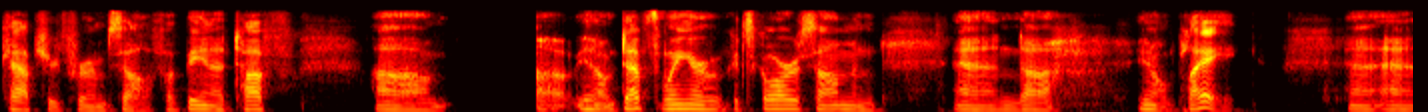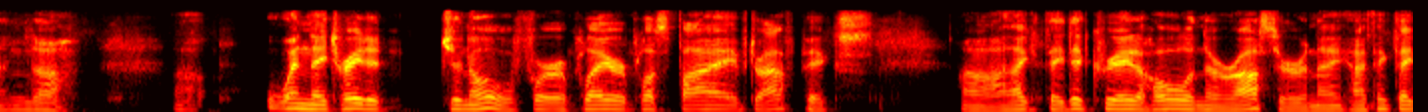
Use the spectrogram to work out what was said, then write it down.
captured for himself of being a tough, um, uh, you know, depth winger who could score some and and uh, you know play. And uh, uh, when they traded Jeannot for a player plus five draft picks, uh, like they did create a hole in their roster, and they I think they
